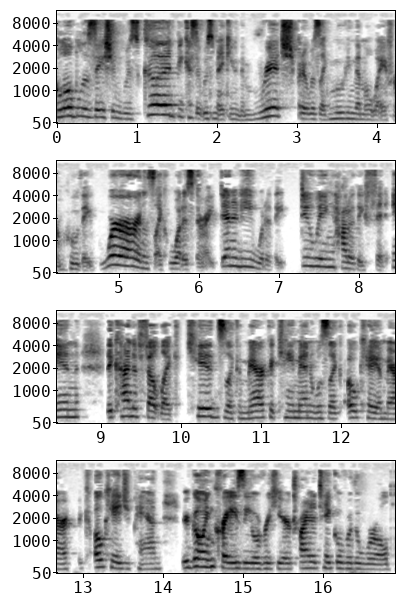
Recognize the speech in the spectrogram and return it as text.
globalization was good because it was making them rich but it was like moving them away from who they were. And it's like what is their identity? What are they doing? How do they fit in? They kind of felt like kids like america came in and was like okay america okay japan you're going crazy over here trying to take over the world.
